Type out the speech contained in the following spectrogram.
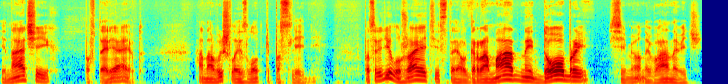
иначе их повторяют. Она вышла из лодки последней. Посреди лужайки стоял громадный, добрый Семен Иванович.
